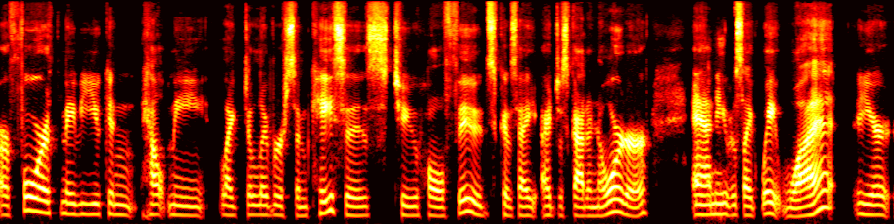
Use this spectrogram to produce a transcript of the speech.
our fourth. Maybe you can help me like deliver some cases to Whole Foods because I, I just got an order. And he was like, wait, what? You're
